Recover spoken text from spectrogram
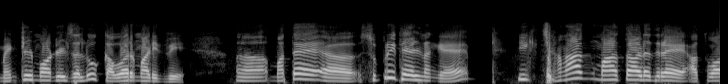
ಮೆಂಟಲ್ ಮಾಡೆಲ್ಸ್ ಅಲ್ಲೂ ಕವರ್ ಮಾಡಿದ್ವಿ. ಆ, ಮತ್ತೆ ಸುಪ್ರೀತ್ ಹೇಳ್ದಂಗೆ ಈಗ ಚೆನ್ನಾಗಿ ಮಾತಾಡಿದ್ರೆ ಅಥವಾ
